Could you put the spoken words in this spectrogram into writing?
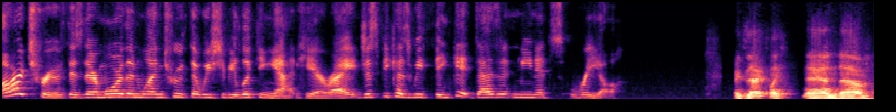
our truth? Is there more than one truth that we should be looking at here, right? Just because we think it doesn't mean it's real. Exactly, and um,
